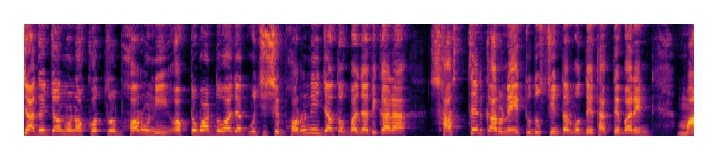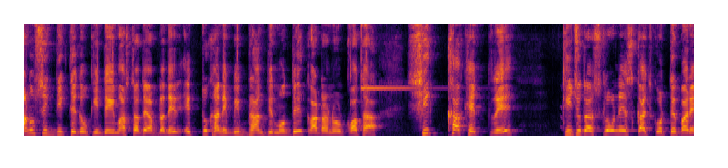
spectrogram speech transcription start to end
যাদের জন্ম নক্ষত্র ভরণী, অক্টোবর দু হাজার পঁচিশে ভরণী জাতক বা জাতিকারা স্বাস্থ্যের কারণে একটু দুশ্চিন্তার মধ্যে থাকতে পারেন, মানসিক দিক থেকেও কিন্তু এই মাসটাতে আপনাদের একটুখানি বিভ্রান্তির মধ্যে কাটানোর কথা। শিক্ষাক্ষেত্রে কিছুটা স্লোনেস কাজ করতে পারে।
